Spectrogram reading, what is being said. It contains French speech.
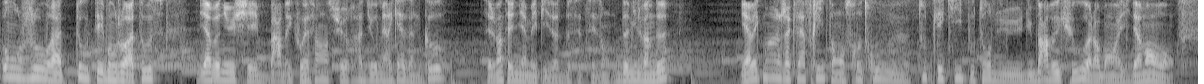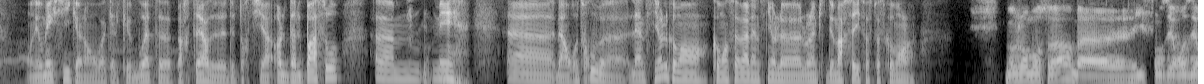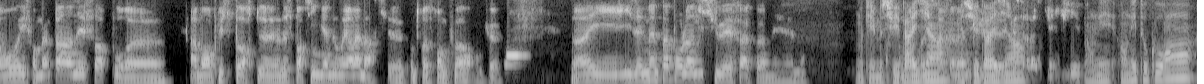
Bonjour à toutes et bonjour à tous. Bienvenue chez Barbecue F1 sur Radio Merguez Co. C'est le 21e épisode de cette saison 2022. Et avec moi, Jacques Lafritte, on se retrouve euh, toute l'équipe autour du, barbecue. Alors bon, évidemment, on, est au Mexique, alors on voit quelques boîtes euh, par terre de, de tortilla Old Paso. Euh, mais ben, on retrouve euh, Lance Niol. Comment, comment ça va, Lance Niol euh, L'Olympique de Marseille, ça se passe comment là? Bonjour, bonsoir. Bah, ils font 0-0, ils font même pas un effort pour. euh, Ah bon, en plus, Sport, euh, le Sporting vient d'ouvrir la marque euh, contre Francfort. Donc, euh, ouais, ils, ils aident même pas pour l'indice UEFA, quoi. Mais euh. Ok, monsieur est parisien, monsieur est parisien. On est, on est au courant.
